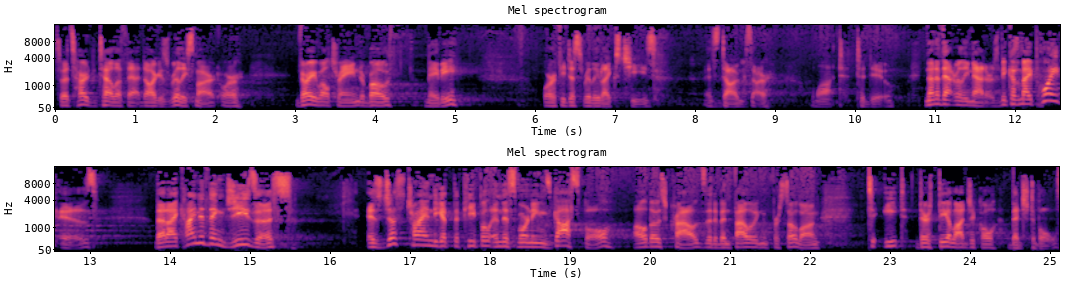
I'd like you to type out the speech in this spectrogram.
So it's hard to tell if that dog is really smart or very well trained or both, maybe, or if he just really likes cheese, as dogs are wont to do. None of that really matters because my point is that I kind of think Jesus is just trying to get the people in this morning's gospel, all those crowds that have been following him for so long, to eat their theological vegetables.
